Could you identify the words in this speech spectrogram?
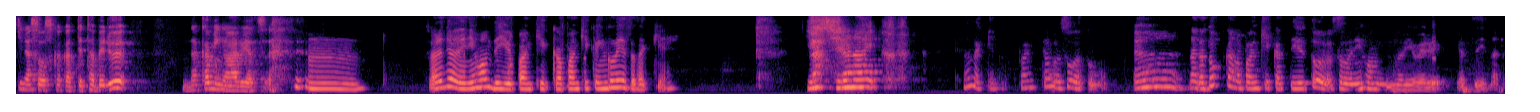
きなソースかかって食べる中身があるやつ。うーん。それではね、日本でいうパンケーキかパンケーキイングレーズだっけ？いや、知らない。なんだっけな？パン多分そうだと思う。うん。なんかどっかのパンケーキかっていうと、その日本のいわゆるやつになる。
